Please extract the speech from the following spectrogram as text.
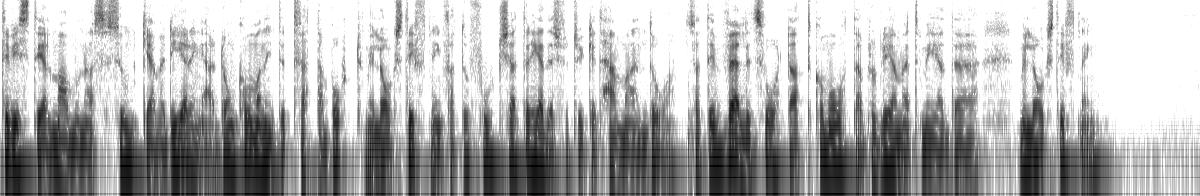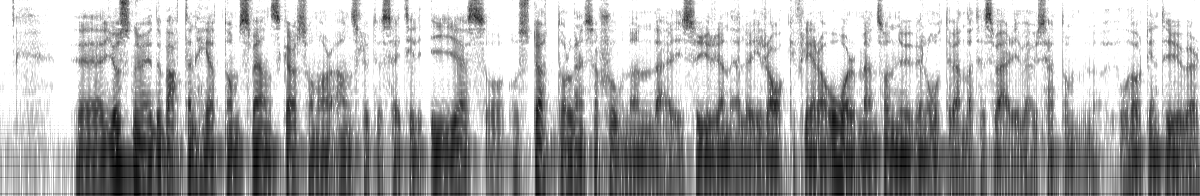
till viss del mammornas sunkiga värderingar. De kommer man inte tvätta bort med lagstiftning för att då fortsätter hedersförtrycket hemma ändå. Så att det är väldigt svårt att komma åt det här problemet med, eh, med lagstiftning. Eh, just nu är debatten het om svenskar som har anslutit sig till IS och, och stött organisationen där i Syrien eller Irak i flera år men som nu vill återvända till Sverige. Vi har ju sett dem och hört intervjuer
